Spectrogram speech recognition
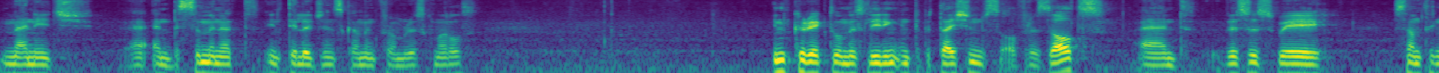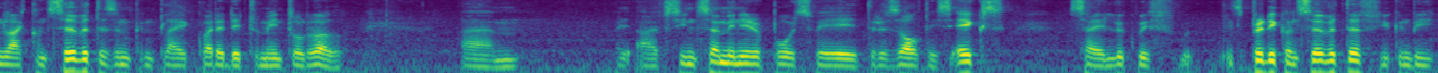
manage, uh, and disseminate intelligence coming from risk models? Incorrect or misleading interpretations of results, and this is where something like conservatism can play quite a detrimental role. Um, I, I've seen so many reports where the result is X. Say, look, we've, it's pretty conservative. You can be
